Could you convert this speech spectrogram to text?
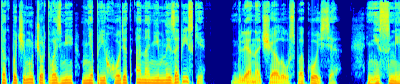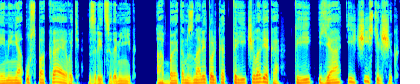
Так почему, черт возьми, мне приходят анонимные записки?» «Для начала успокойся». «Не смей меня успокаивать», — злится Доминик. «Об этом знали только три человека ты, я и чистильщик.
